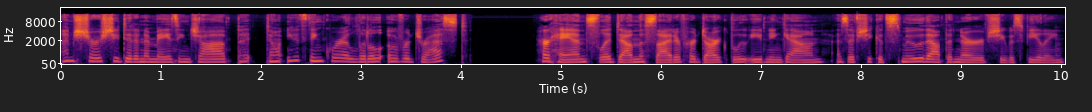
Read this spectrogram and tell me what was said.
I'm sure she did an amazing job, but don't you think we're a little overdressed? Her hand slid down the side of her dark blue evening gown as if she could smooth out the nerves she was feeling.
